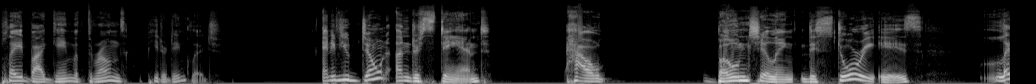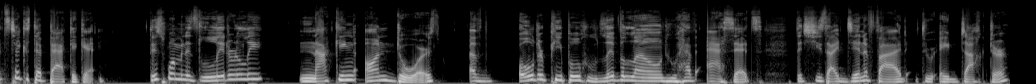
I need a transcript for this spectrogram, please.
played by Game of Thrones Peter Dinklage. And if you don't understand how bone chilling this story is, let's take a step back again. This woman is literally knocking on doors of older people who live alone, who have assets that she's identified through a doctor.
